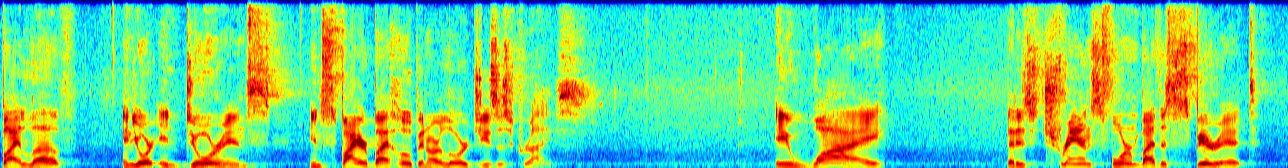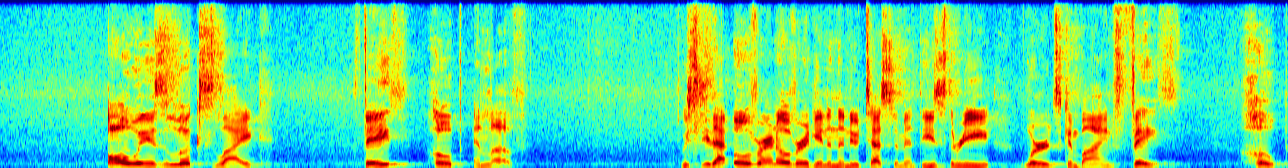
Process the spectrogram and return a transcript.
by love, and your endurance inspired by hope in our Lord Jesus Christ. A why that is transformed by the Spirit always looks like faith, hope, and love. We see that over and over again in the New Testament. These three words combined faith, hope,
